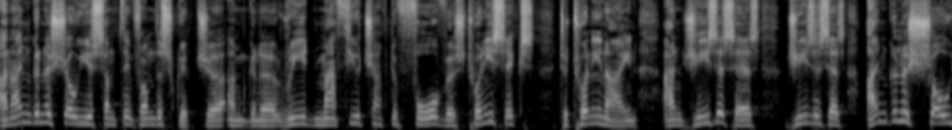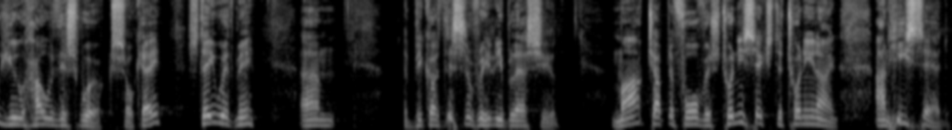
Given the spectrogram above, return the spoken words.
And I'm going to show you something from the scripture. I'm going to read Matthew chapter 4 verse 26 to 29 and Jesus says, Jesus says, I'm going to show you how this works, okay? Stay with me um, because this will really bless you. Mark chapter 4 verse 26 to 29 and he said,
